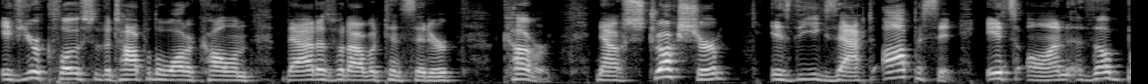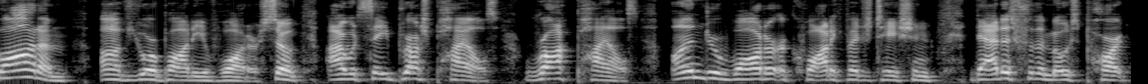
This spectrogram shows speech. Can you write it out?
If you're close to the top of the water column, that is what I would consider cover. Now, structure is the exact opposite. It's on the bottom of your body of water. So I would say brush piles, rock piles, underwater aquatic vegetation, that is for the most part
